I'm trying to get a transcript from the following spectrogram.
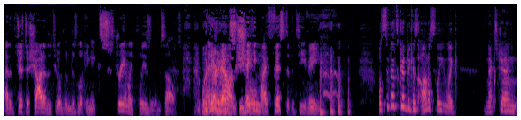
and it's just a shot of the two of them just looking extremely pleased with themselves. With and even now, I'm hands shaking my fist at the TV. Well, see, that's good because honestly, like next gen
